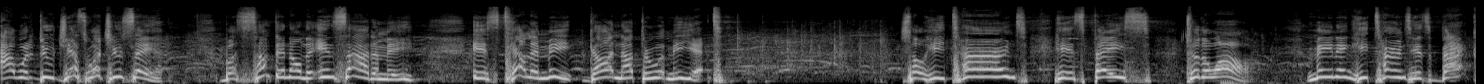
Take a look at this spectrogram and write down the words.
I would do just what you said. But something on the inside of me is telling me God not through with me yet. So he turns his face to the wall meaning he turns his back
